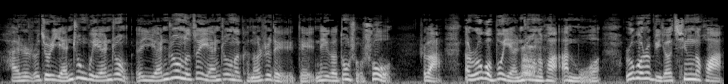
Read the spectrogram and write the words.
还是说就是严重不严重？严重的最严重的可能是得得那个动手术，是吧？那如果不严重的话，按摩；如果是比较轻的话，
